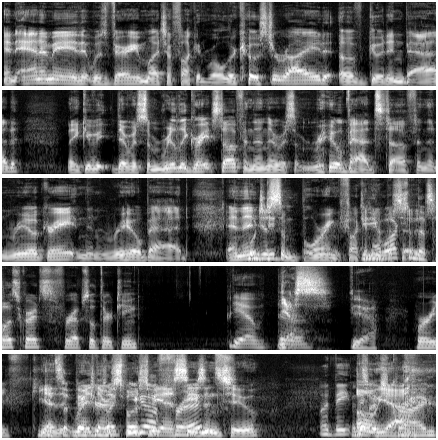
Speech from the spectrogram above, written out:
an anime that was very much a fucking roller coaster ride of good and bad. Like it, there was some really great stuff, and then there was some real bad stuff, and then real great, and then real bad, and then Well, just did- some boring fucking Did you watch episodes. some of the post credits for episode thirteen? Yeah. the- yes. Yeah, where he, he Yeah, gets the th- where pictures there's like, "You supposed to be got a season friends?" two. Oh, they, And Oh, yeah. crying.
